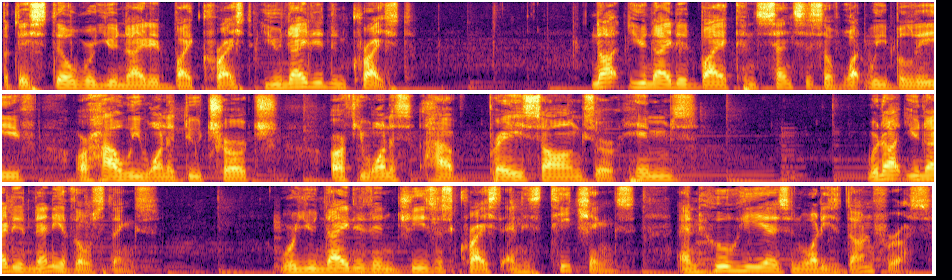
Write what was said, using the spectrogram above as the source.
but they still were united by Christ, united in Christ. Not united by a consensus of what we believe or how we want to do church or if you want to have praise songs or hymns. We're not united in any of those things. We're united in Jesus Christ and his teachings and who he is and what he's done for us.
